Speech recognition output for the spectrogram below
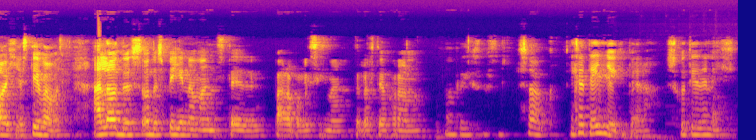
Όχι, αστείβαμαστε. Αλλά όντως, όντως πήγαινα Manchester πάρα πολύ συχνά το τελευταίο χρόνο. Απίστευτο. Σοκ. Είχα τέλειο εκεί πέρα. Σκοτία δεν έχει.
